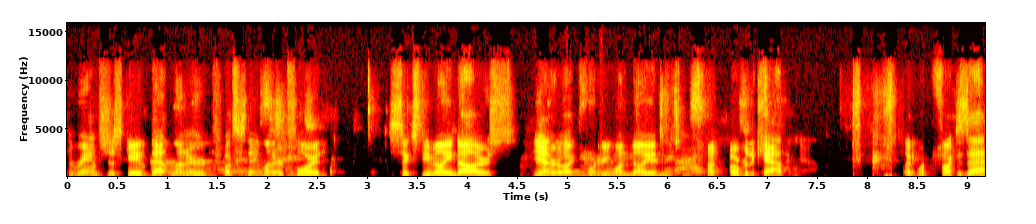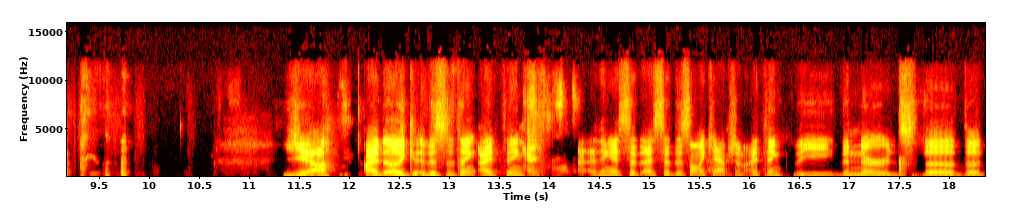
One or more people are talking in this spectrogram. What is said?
the Rams just gave that Leonard, what's his name, Leonard Floyd, sixty million dollars. Yeah. they're like forty-one million uh, over the cap. Like, what the fuck is that? Yeah, I like this is the thing. I think I think I said I said this on a caption. I think the the nerds, the the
